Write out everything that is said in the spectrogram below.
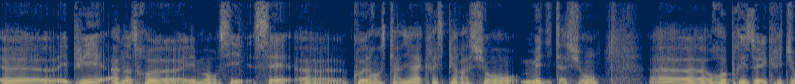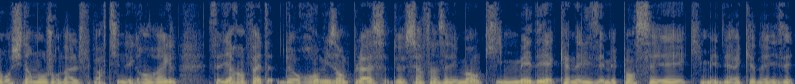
Euh, et puis un autre élément aussi, c'est cohérence cardiaque, respiration, méditation. Reprise de l'écriture aussi dans mon journal, fait partie des grandes règles, c'est-à-dire en fait de remise en place de certains éléments qui m'aidaient à canaliser mes pensées, qui m'aidaient à canaliser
